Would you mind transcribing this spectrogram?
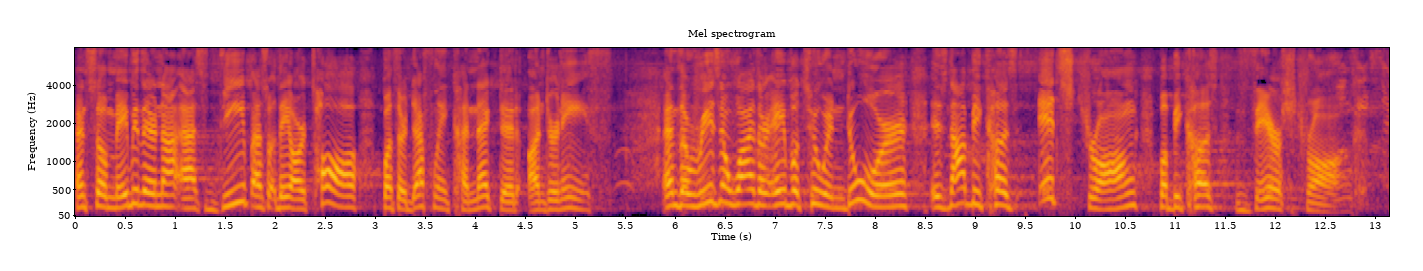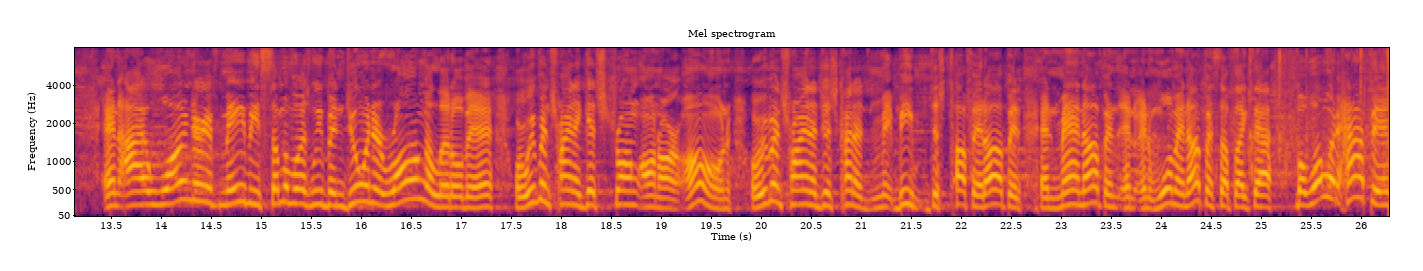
And so maybe they're not as deep as they are tall, but they're definitely connected underneath. And the reason why they're able to endure is not because it's strong, but because they're strong. And I wonder if maybe some of us, we've been doing it wrong a little bit, or we've been trying to get strong on our own, or we've been trying to just kind of be, just tough it up and, and man up and, and, and woman up and stuff like that. But what would happen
